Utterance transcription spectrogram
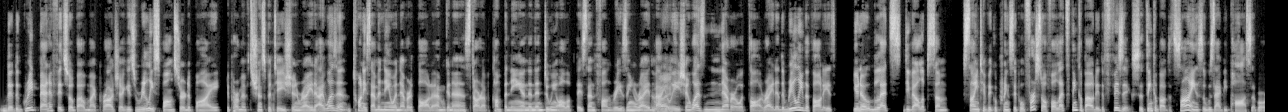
the, the great benefits about my project is really sponsored by Department of Transportation, right? I mm-hmm. wasn't 2017, I would never thought I'm going to start up a company and, then then doing all of this and fundraising, right? Right. Valuation was never a thought, right? The, really the thought is, you know, let's develop some scientific principle. First of all, let's think about it, the physics, think about the science. Would that be possible?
